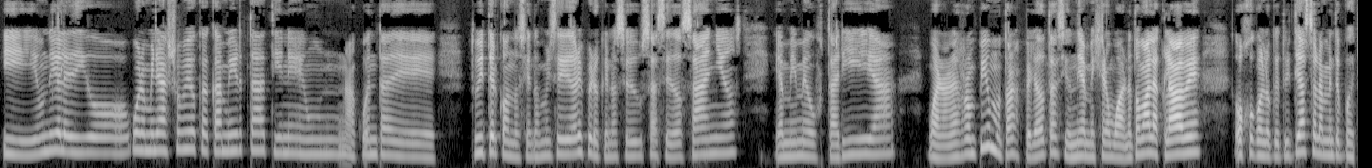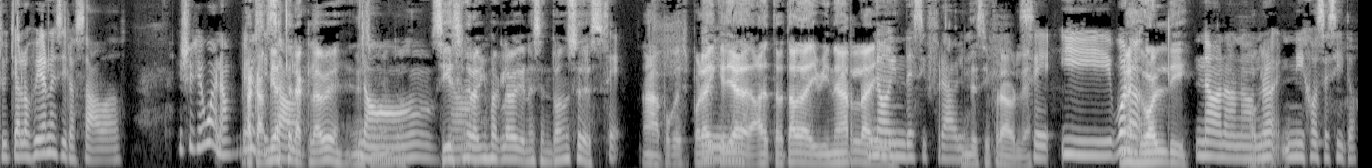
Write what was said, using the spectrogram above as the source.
y un día le digo, bueno, mira, yo veo que acá Mirta tiene una cuenta de Twitter con 200.000 seguidores, pero que no se usa hace dos años, y a mí me gustaría... Bueno, les rompí un montón las pelotas y un día me dijeron, bueno, toma la clave, ojo con lo que tuiteas, solamente puedes tuitear los viernes y los sábados. Y yo dije, bueno, ¿la cambiaste la clave en ese No, momento? ¿Sigue siendo la misma clave que en ese entonces? Sí. Ah, porque por ahí Y- quería tratar de adivinarla y No, indescifrable. indescifrable. Sí, y bueno... no es Goldie, No, no, no, ni Josecito.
